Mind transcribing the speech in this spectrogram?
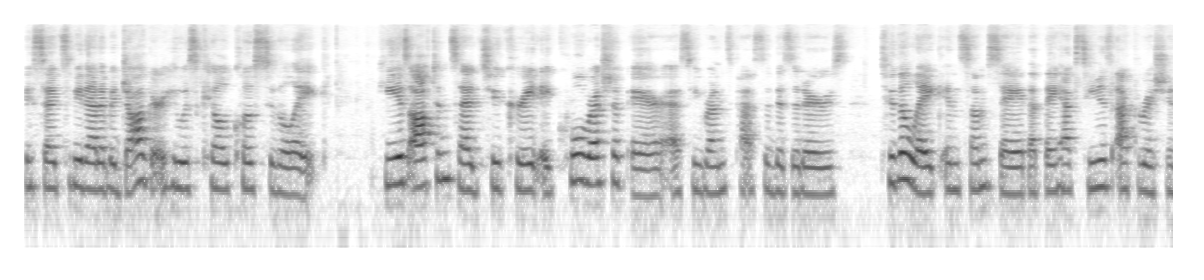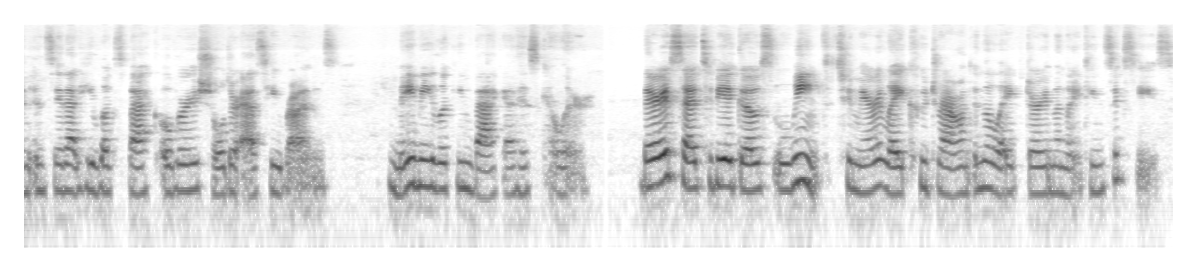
is said to be that of a jogger who was killed close to the lake. He is often said to create a cool rush of air as he runs past the visitors to the lake, and some say that they have seen his apparition and say that he looks back over his shoulder as he runs, maybe looking back at his killer. There is said to be a ghost linked to Mirror Lake who drowned in the lake during the 1960s.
